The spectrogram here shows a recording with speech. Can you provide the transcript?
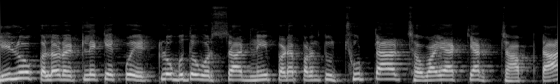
લીલો કલર એટલે કે કોઈ એટલો બધો વરસાદ નહીં પડે, પરંતુ છૂટા છવાયા ક્યાંક ઝાપટા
